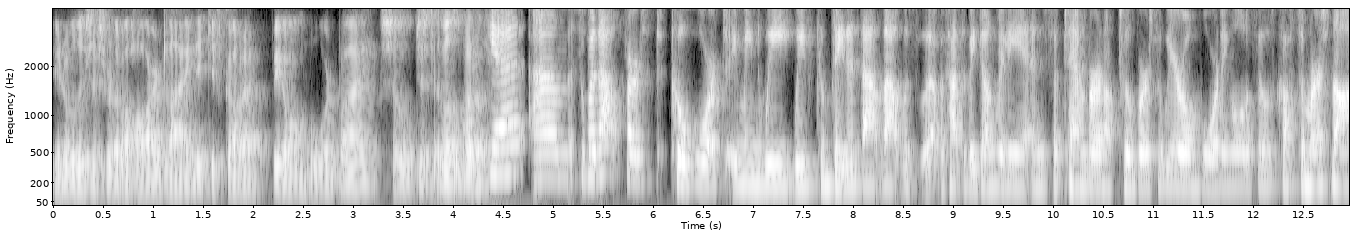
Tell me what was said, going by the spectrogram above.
you know, there's a sort of a hard line that you've got to be on board by. So just a little bit of yeah. Um. So for that first cohort, I mean, we we've completed that. That was that was had to be done really in September and October. So we're onboarding all of those customers now.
